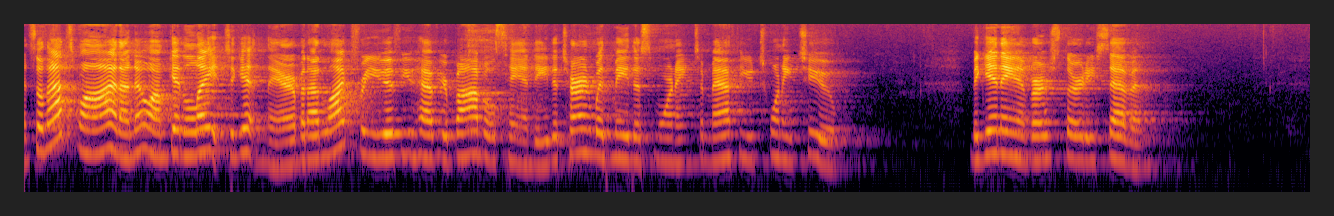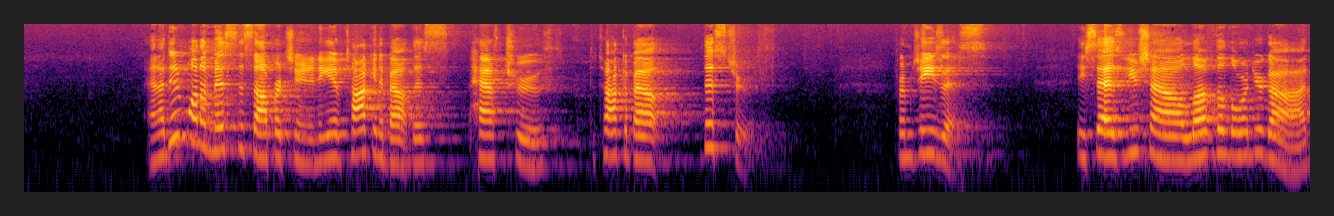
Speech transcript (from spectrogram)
And so that's why, and I know I'm getting late to getting there, but I'd like for you, if you have your Bibles handy, to turn with me this morning to Matthew 22, beginning in verse 37. And I didn't want to miss this opportunity of talking about this half truth, to talk about this truth from Jesus. He says, You shall love the Lord your God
